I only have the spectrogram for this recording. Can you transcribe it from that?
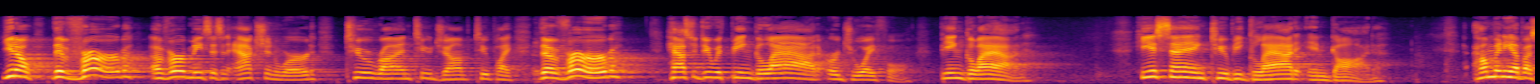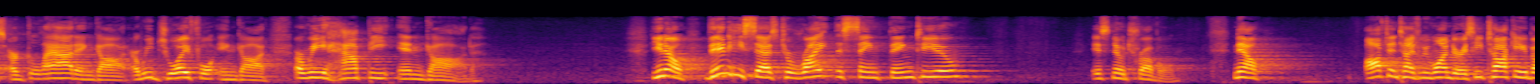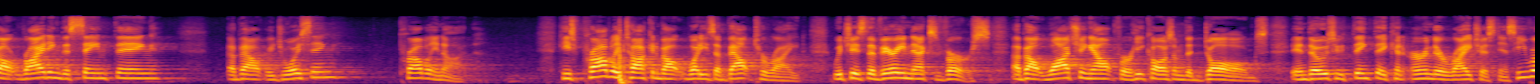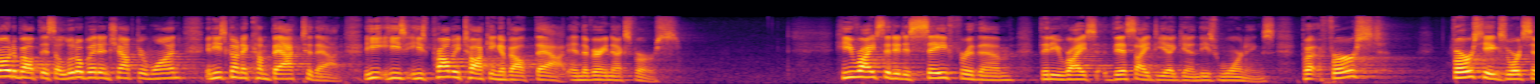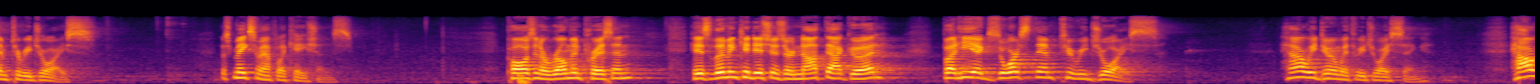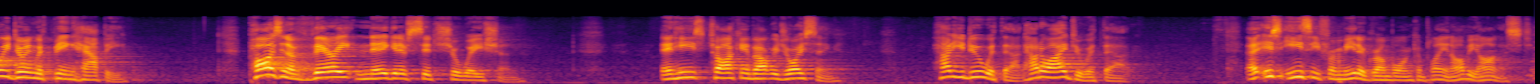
You know, the verb, a verb means it's an action word to run, to jump, to play. The verb has to do with being glad or joyful, being glad. He is saying to be glad in God. How many of us are glad in God? Are we joyful in God? Are we happy in God? You know, then he says to write the same thing to you it's no trouble. Now, oftentimes we wonder is he talking about writing the same thing about rejoicing? Probably not. He's probably talking about what he's about to write, which is the very next verse about watching out for, he calls them the dogs, and those who think they can earn their righteousness. He wrote about this a little bit in chapter one, and he's going to come back to that. He, he's, he's probably talking about that in the very next verse. He writes that it is safe for them that he writes this idea again, these warnings. But first, first he exhorts them to rejoice. Let's make some applications. Paul's in a Roman prison. His living conditions are not that good, but he exhorts them to rejoice. How are we doing with rejoicing? How are we doing with being happy? Paul is in a very negative situation, and he's talking about rejoicing. How do you do with that? How do I do with that? Uh, it's easy for me to grumble and complain, I'll be honest.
